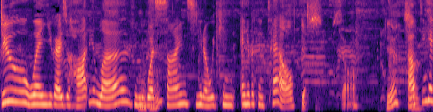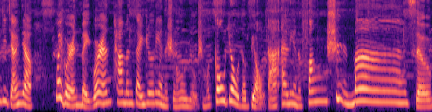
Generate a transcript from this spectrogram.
do when you guys are hot in love and what Mhm. signs you know we can anyone can tell yes. so Yeah. 好 so- 今天就讲一讲外国人美国人他们在热恋的时候有什么高调的表达爱恋的方式吗 so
